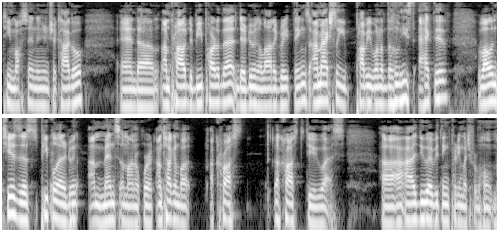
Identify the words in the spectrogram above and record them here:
Team Muhsen in, Chicago, and um, I'm proud to be part of that. They're doing a lot of great things. I'm actually probably one of the least active volunteers. There's people that are doing immense amount of work. I'm talking about across across the U.S. Uh, I, do everything pretty much from home.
